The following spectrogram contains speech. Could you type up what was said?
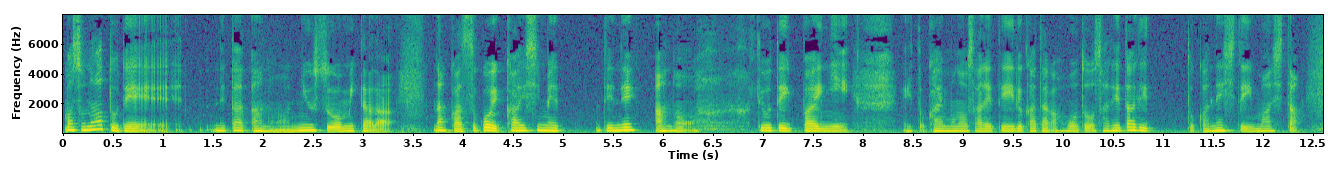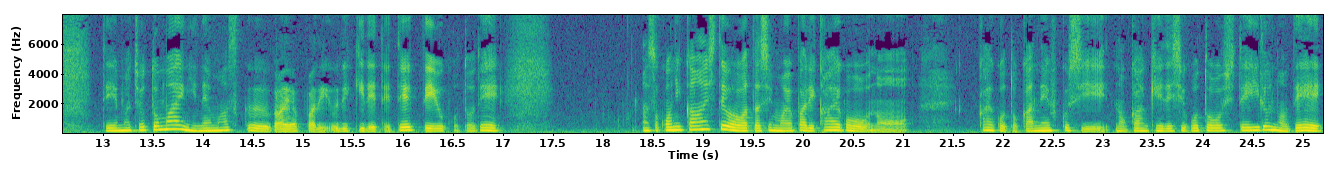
まあ、その後でネタあのニュースを見たらなんかすごい買い占めでねあの両手いっぱいに、えっと、買い物をされている方が報道されたりとかねしていました。で、まあ、ちょっと前にねマスクがやっぱり売り切れててっていうことで、まあ、そこに関しては私もやっぱり介護の介護とかね福祉の関係で仕事をしているので、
